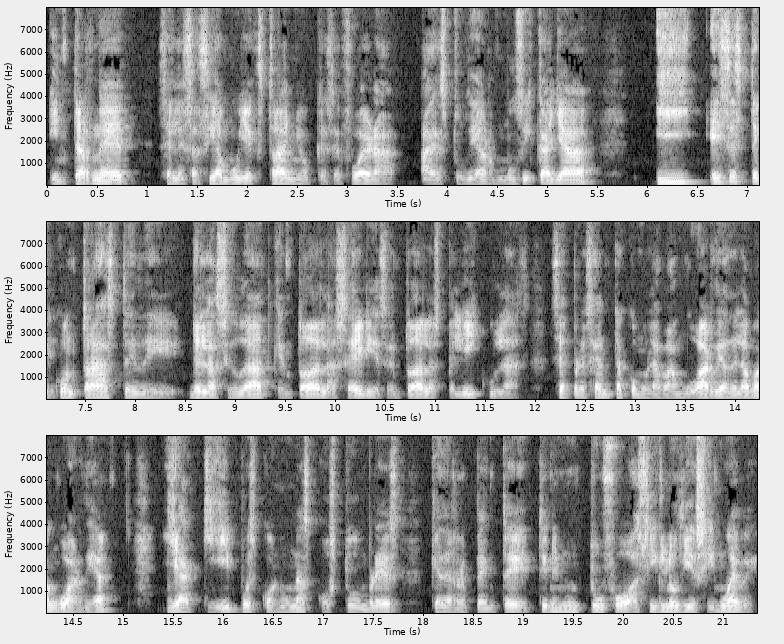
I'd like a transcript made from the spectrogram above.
Internet, se les hacía muy extraño que se fuera a estudiar música allá, y es este contraste de, de, la ciudad que en todas las series, en todas las películas, se presenta como la vanguardia de la vanguardia, y aquí pues con unas costumbres que de repente tienen un tufo a siglo XIX.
